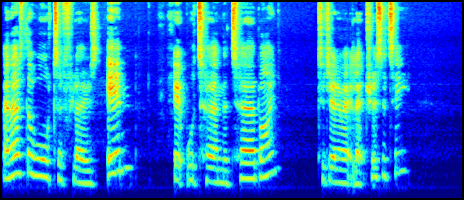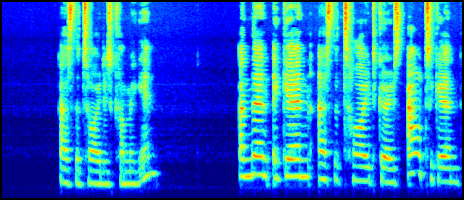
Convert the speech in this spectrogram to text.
And as the water flows in, it will turn the turbine to generate electricity as the tide is coming in. And then again, as the tide goes out again,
